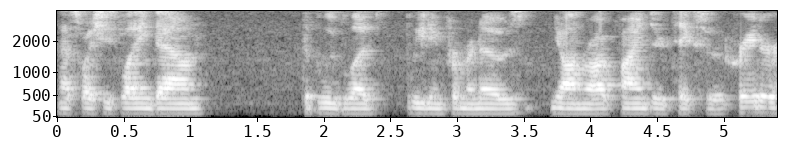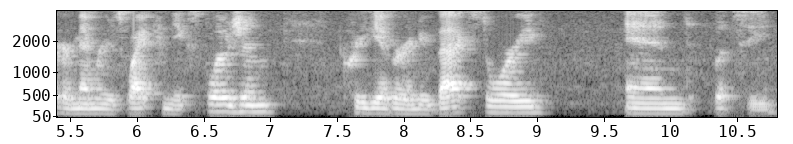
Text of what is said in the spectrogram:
That's why she's laying down the blue blood's bleeding from her nose Yon-Rogg finds her takes her to the crater her memory is wiped from the explosion Kree give her a new backstory and let's see i'm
